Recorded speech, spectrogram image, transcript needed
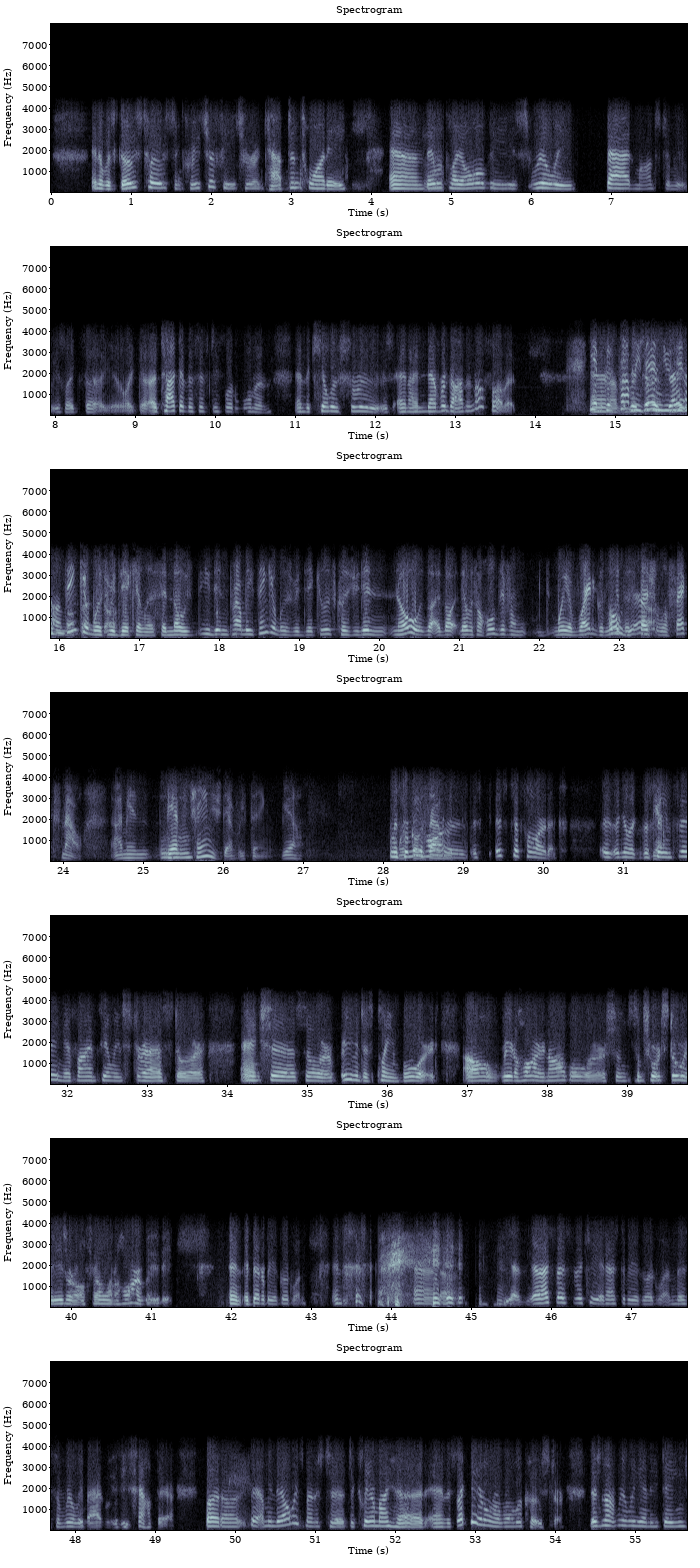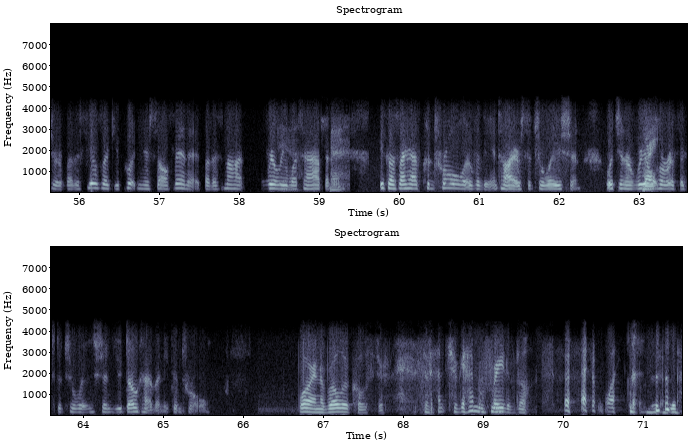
And it was Ghost Host and Creature Feature and Captain Twenty, and they would play all these really bad monster movies like the you know, like the Attack of the Fifty Foot Woman and the Killer Shrews, and I never got enough of it. Yeah, And, because uh, probably then you didn't think it was stuff. ridiculous, and those you didn't probably think it was ridiculous because you didn't know the, the, there was a whole different way of writing. Because look Oh, at the yeah. special effects now. I mean, Mhm. that's changed everything. Yeah. And What for me, horror is it's, it's cathartic. It's, again, like the Yeah. same thing. If I'm feeling stressed or anxious or even just plain bored, I'll read a horror novel or some some short stories, or I'll throw on a horror movie, and it better be a good one. And and uh, yeah, yeah, that's that's the key. It has to be a good one. There's some really bad movies out there, but uh, they, I mean, they always manage to to clear my head, and it's like being on a roller coaster. There's not really any danger, but it feels like you're putting yourself in it, but it's not really Yeah. what's happening because I have control over the entire situation, which in a real Right. horrific situation you don't have any control. or in a roller coaster. I'm Mm-hmm. afraid of those. I don't like.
